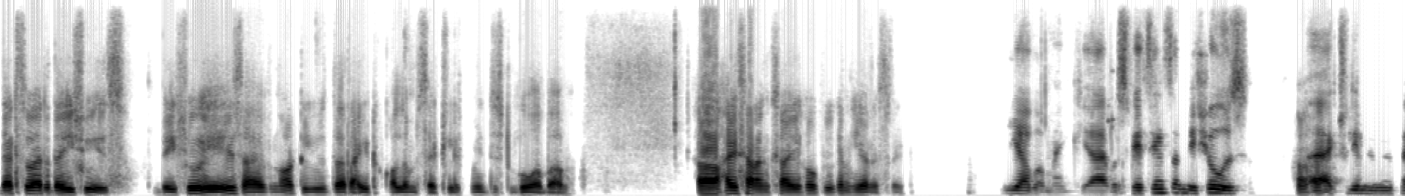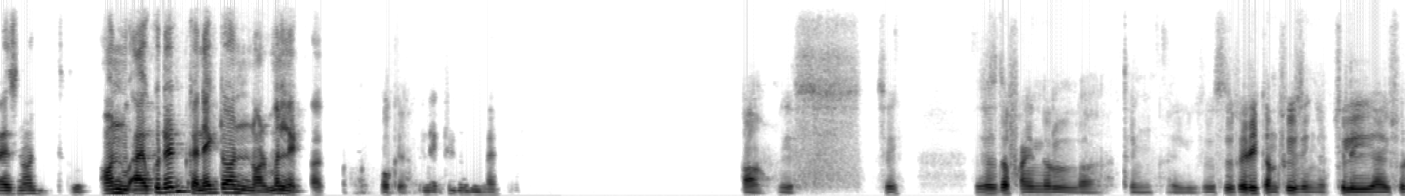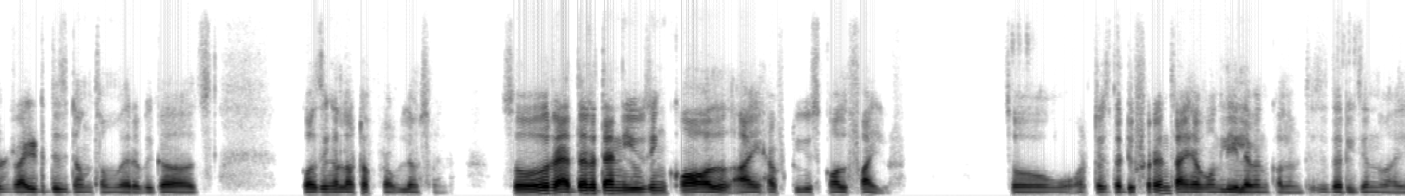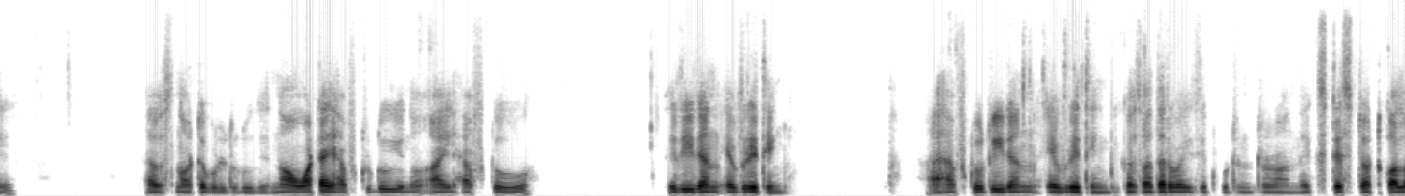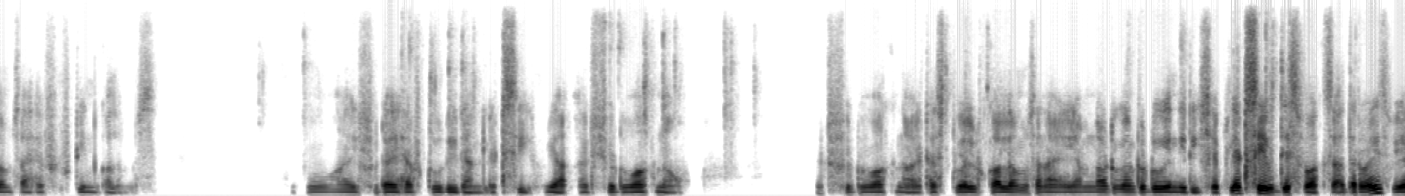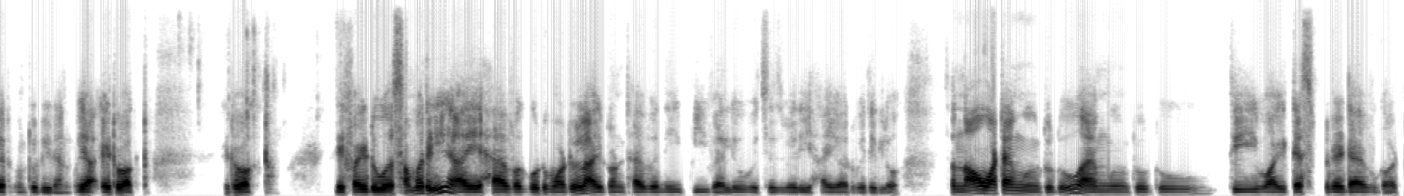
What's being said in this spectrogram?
that's where the issue is the issue is i have not used the right column set let me just go above uh, hi Sarangsha. i hope you can hear us right yeah, Mike. Yeah, I was facing some issues. Uh, actually, my Wi-Fi is not on. I couldn't connect on normal network. Okay. Connected on Wi-Fi. Ah, yes. See, this is the final uh, thing I use. This is very confusing. Actually, I should write this down somewhere because causing a lot of problems. So rather than using call, I have to use call 5. So what is the difference? I have only 11 columns. This is the reason why I was not able to do this. Now what I have to do, you know, I have to rerun everything. I have to rerun everything because otherwise it wouldn't run. Next test dot columns, I have 15 columns. Why should I have to rerun? Let's see. Yeah, it should work now. It should work now. It has 12 columns and I am not going to do any reshape. Let's see if this works. Otherwise, we are going to rerun. Yeah, it worked. It worked. If I do a summary, I have a good model. I don't have any p-value which is very high or very low. So now what I'm going to do, I'm going to do the y-test pred I've got.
